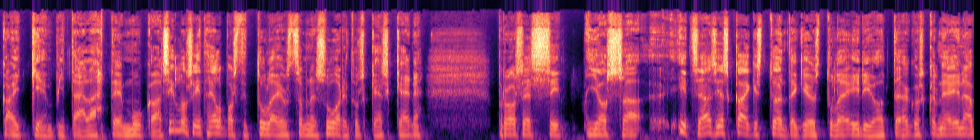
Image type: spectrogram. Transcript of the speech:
kaikkien pitää lähteä mukaan. Silloin siitä helposti tulee just semmoinen suorituskeskeinen prosessi, jossa itse asiassa kaikista työntekijöistä tulee idiootteja, koska ne ei, enää,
